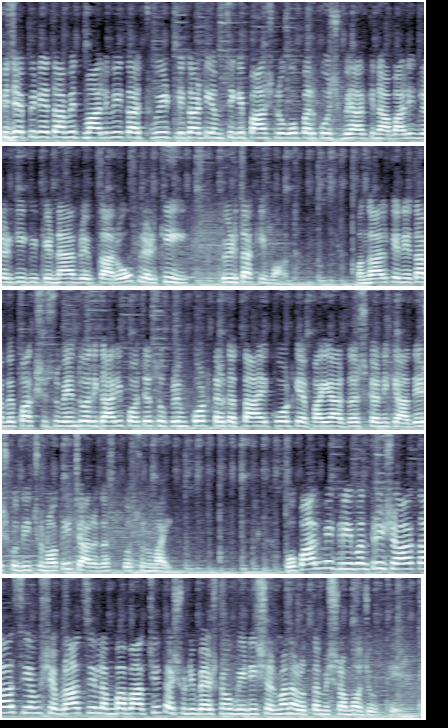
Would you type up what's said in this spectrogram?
बीजेपी नेता अमित मालवीय का ट्वीट, लिखा, टीएमसी के पाँच लोगों पर कुछ बिहार की नाबालिग लड़की के किडनैप, रेप का आरोप, लड़की पीड़िता की मौत। बंगाल के नेता विपक्ष शुभेंदु अधिकारी पहुँचे supreme court, Calcutta high court के एफआईआर दर्ज करने के आदेश को दी चुनौती, चार अगस्त को सुनवाई। भोपाल में गृह मंत्री शाह का सीएम शिवराज से लंबा बातचीत, अश्विनी वैष्णव वीडी शर्मा और उत्तम मिश्रा मौजूद थे।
